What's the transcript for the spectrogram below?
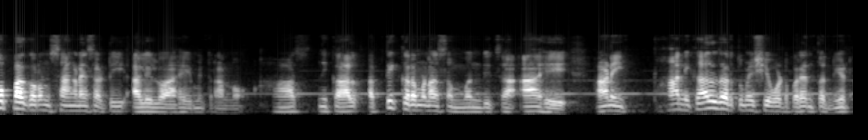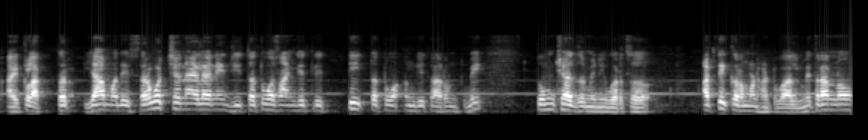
सोप्पा करून सांगण्यासाठी आलेलो आहे मित्रांनो. हा निकाल अतिक्रमणासंबंधीचा आहे आणि हा निकाल जर तुम्ही शेवटपर्यंत नीट ऐकलात तर यामध्ये सर्वोच्च न्यायालयाने जी तत्व सांगितली ती तत्व अंगीकारून तुम्ही तुमच्या जमिनीवरचं अतिक्रमण हटवाल. मित्रांनो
